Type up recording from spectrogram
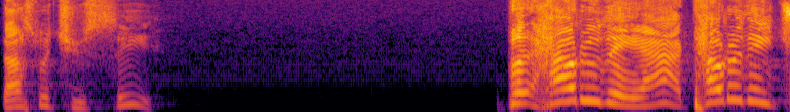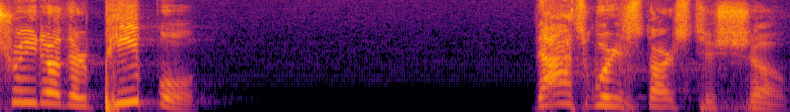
That's what you see. But how do they act? How do they treat other people? That's where it starts to show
